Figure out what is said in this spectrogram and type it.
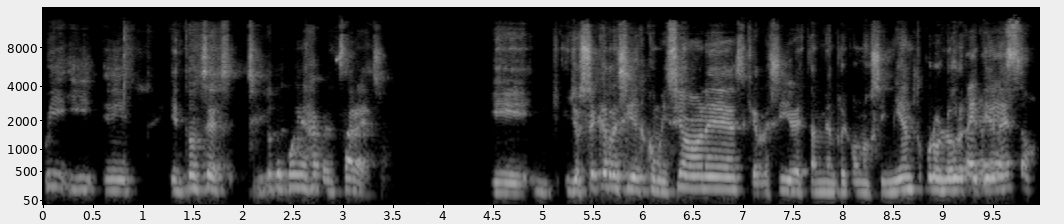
Uy, y eh, entonces, si tú te pones a pensar eso, y yo sé que recibes comisiones, que recibes también reconocimiento por los logros que tienes. Eso,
